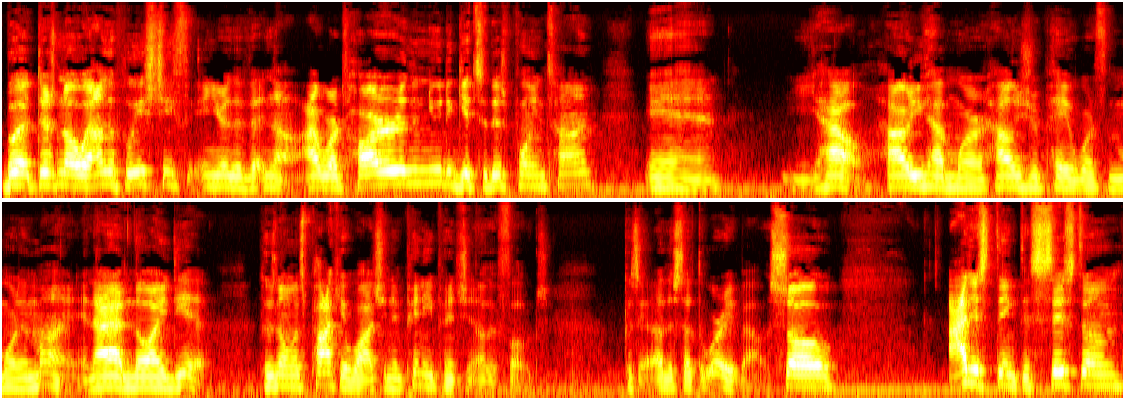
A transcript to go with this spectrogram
but there's no way I'm the police chief and you're the vet. No, I worked harder than you to get to this point in time, and how? How do you have more? How is your pay worth more than mine? And I have no idea because no one's pocket watching and penny pinching other folks because they have other stuff to worry about. So I just think the system.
